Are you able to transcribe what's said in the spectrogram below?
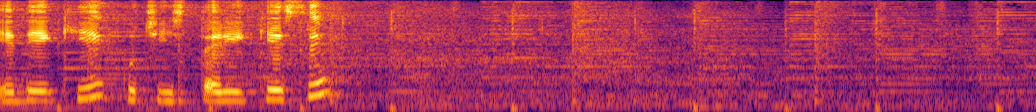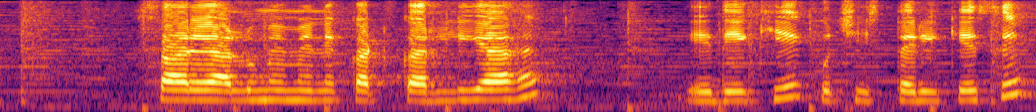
ये देखिए, कुछ इस तरीके से। सारे आलू में मैंने कट कर लिया है। ये देखिए, कुछ इस तरीके से।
